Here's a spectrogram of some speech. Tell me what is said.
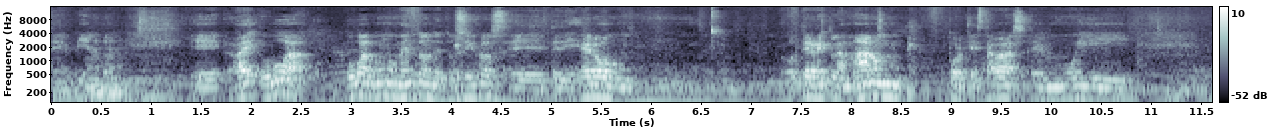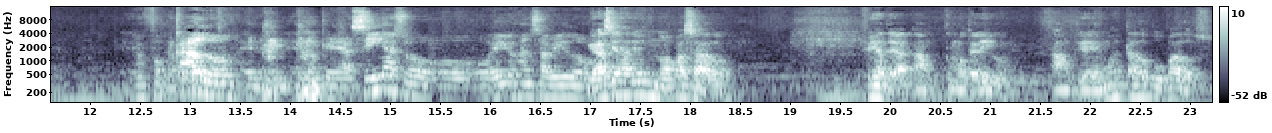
eh, viendo. Eh, hay, hubo, ¿Hubo algún momento donde tus hijos eh, te dijeron o te reclamaron porque estabas muy enfocado en, en- en lo que hacías o, o- o ellos han sabido? Gracias a Dios no ha pasado. Fíjate, como te digo, aunque hemos estado ocupados,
